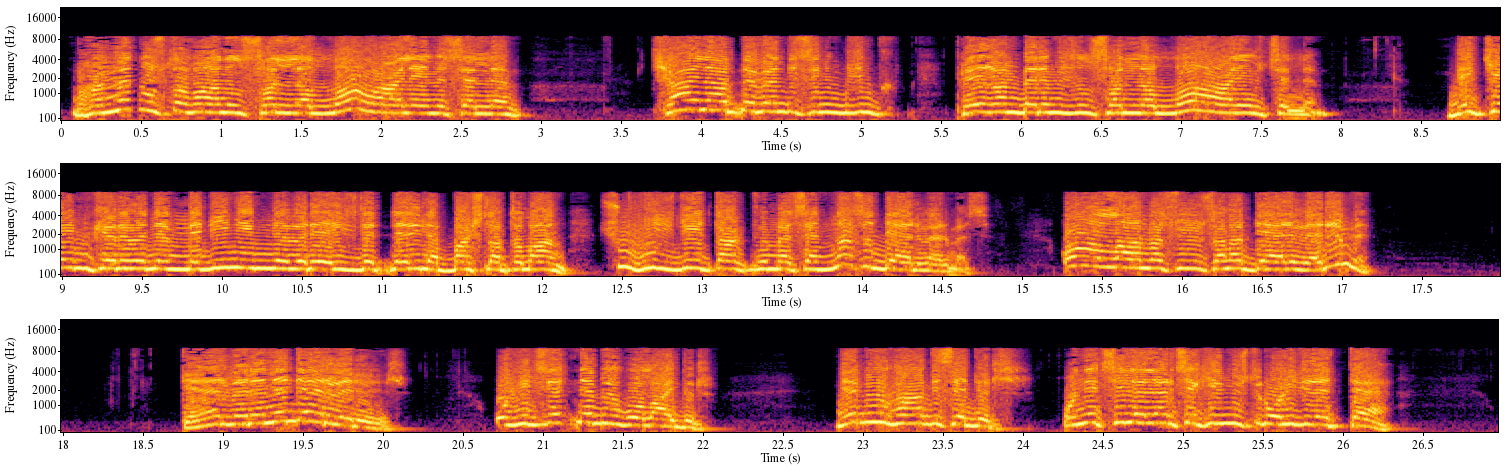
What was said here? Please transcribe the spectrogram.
Muhammed Mustafa'nın sallallahu aleyhi ve sellem, kainat efendisinin bizim peygamberimizin sallallahu aleyhi ve sellem, Mekke-i Mükerreme'den Medine-i Münevvere'ye hicretleriyle başlatılan şu hicri takvime sen nasıl değer vermez? O Allah'ın Resulü sana değer verir mi? Değer verene değer verilir. O hicret ne büyük olaydır. Ne büyük hadisedir. O ne çileler çekilmiştir o hicrette.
